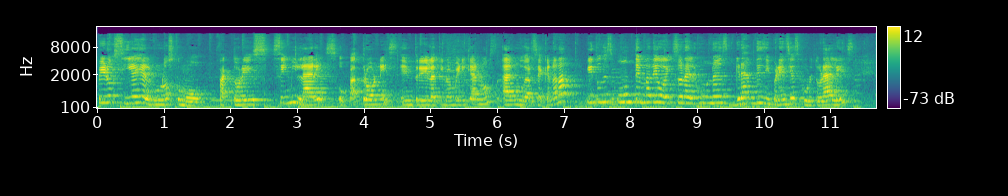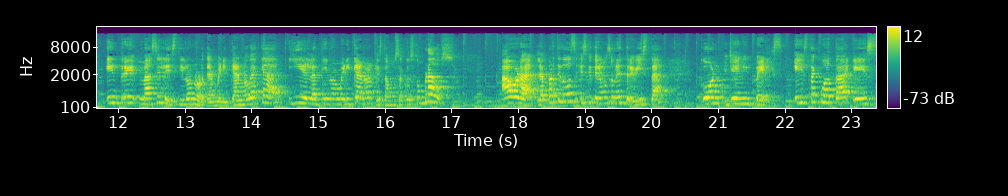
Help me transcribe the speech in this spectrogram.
pero sí hay algunos como factores similares o patrones entre latinoamericanos al mudarse a Canadá. Entonces un tema de hoy son algunas grandes diferencias culturales entre más el estilo norteamericano de acá y el latinoamericano al que estamos acostumbrados. Ahora, la parte 2 es que tenemos una entrevista con Jenny Pérez. Esta cuata es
